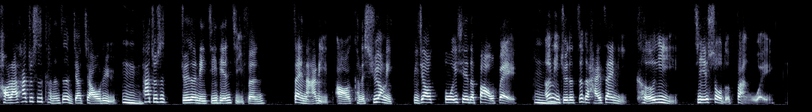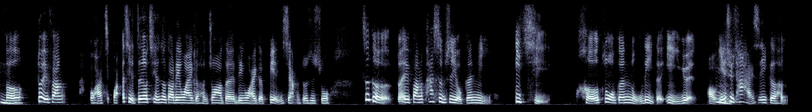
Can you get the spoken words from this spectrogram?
好啦，他就是可能真的比较焦虑，嗯，他就是觉得你几点几分在哪里啊？可能需要你比较多一些的报备，嗯，而你觉得这个还在你可以接受的范围，而对方，哇哇，而且这又牵涉到另外一个很重要的另外一个变相，就是说，这个对方他是不是有跟你一起合作跟努力的意愿？哦，也许他还是一个很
